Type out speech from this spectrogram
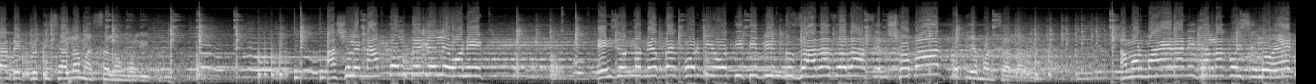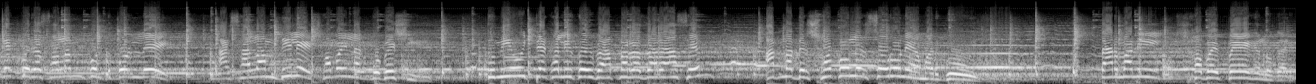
তাদের প্রতি সালাম, আসসালামু আলাইকুম। আসলে নাম বলতে গেলে অনেক। এই জন্য নেতা কর্মী অতিথিবৃন্দ যারা যারা আছেন, সবার প্রতি আমার সালাম। আমার মায়ের রানী খালা কইছিল, এক এক করে সালাম করলে আর সালাম দিলে সময় লাগবে বেশি। তুমি ওইটা খালি কইবে, আপনারা যারা আছেন, আপনাদের সকলের চরণে আমার গই তার মানে সবাই পেয়ে গেল গাড়ি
